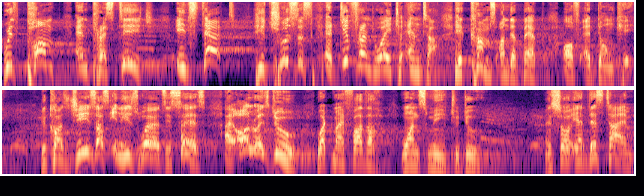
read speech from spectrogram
with pomp and prestige. Instead, he chooses a different way to enter. He comes on the back of a donkey. Because Jesus, in his words, he says, I always do what my Father wants me to do. And so at this time,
